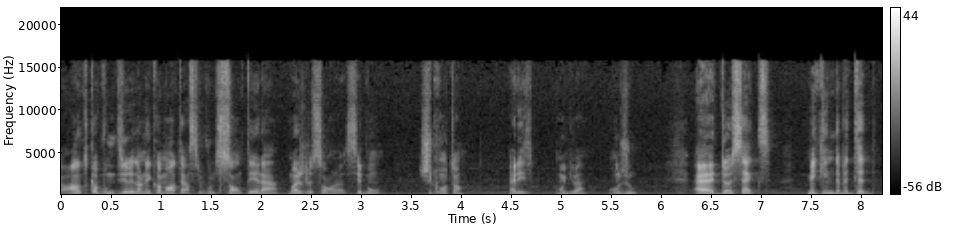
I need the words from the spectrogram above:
en tout cas, vous me direz dans les commentaires si vous le sentez là. Moi, je le sens là. C'est bon. Je suis content. Allez, on y va? On joue? Euh, Deux sexes. Making the Hmm,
